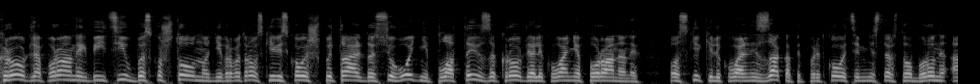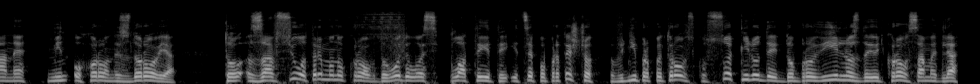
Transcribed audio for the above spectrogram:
Кров для поранених бійців безкоштовно. Дніпропетровський військовий шпиталь до сьогодні платив за кров для лікування поранених, оскільки лікувальний заклад підпорядковується Міністерству оборони, а не Мінохорони здоров'я. То за всю отриману кров доводилось платити, і це попри те, що в Дніпропетровську сотні людей добровільно здають кров саме для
